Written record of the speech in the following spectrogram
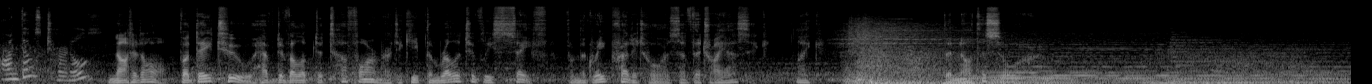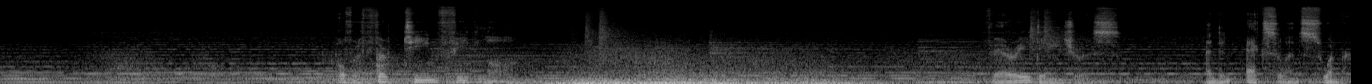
Aren't those turtles? Not at all, but they too have developed a tough armor to keep them relatively safe from the great predators of the Triassic, like the Nothosaur. Over 13 feet long. Very dangerous, and an excellent swimmer.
